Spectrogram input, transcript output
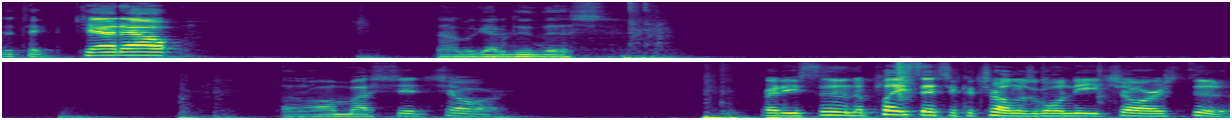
To take the cat out. Now we gotta do this. Let all my shit charge. Pretty soon, the PlayStation controller's gonna need charge too.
